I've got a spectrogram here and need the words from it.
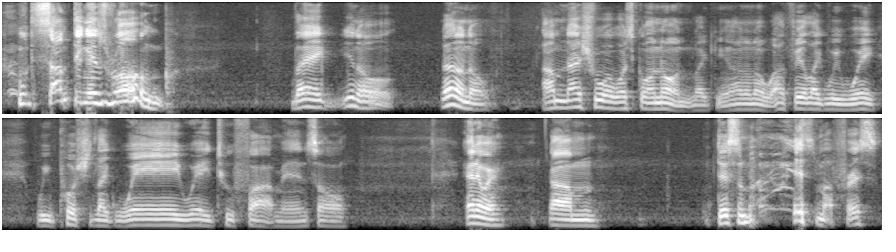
something is wrong. Like you know, I don't know. I'm not sure what's going on. Like I don't know. I feel like we way we push like way way too far, man. So anyway, um, this is my this is my first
